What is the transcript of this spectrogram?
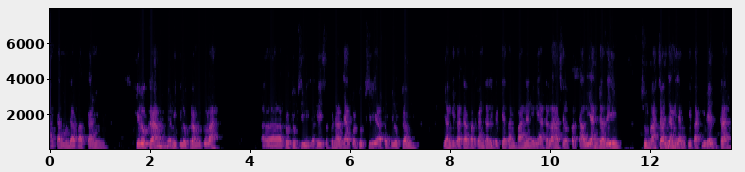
akan mendapatkan kilogram. Jadi kilogram itulah uh, produksi. Jadi sebenarnya produksi atau kilogram yang kita dapatkan dari kegiatan panen ini adalah hasil perkalian dari jumlah janjang yang kita kirim dan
